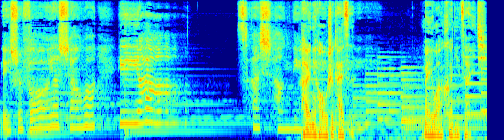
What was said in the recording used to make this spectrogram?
你是否也像我一样？嗨，你好，我是凯子，每晚和你在一起。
